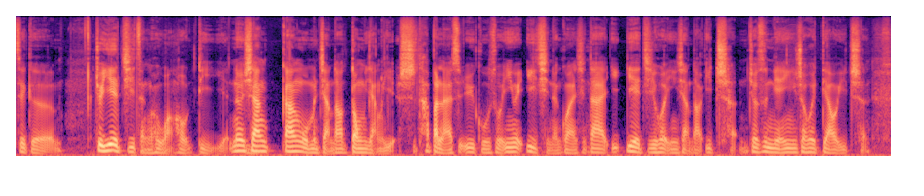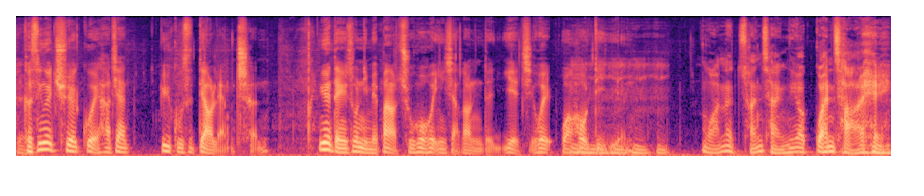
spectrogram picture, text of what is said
这个就业绩整个会往后递延。那像刚刚我们讲到东阳也是，它本来是预估说因为疫情的关系，大概业业绩会影响到一成，就是年营收会掉一成，是可是因为缺柜，它现在预估是掉两成。因为等于说你没办法出货，会影响到你的业绩，会往后递延。嗯嗯，哇，那船产要观察哎、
